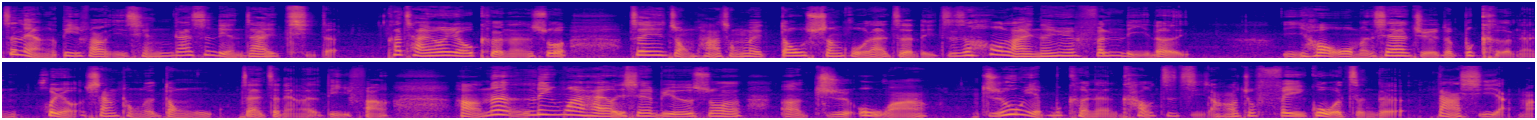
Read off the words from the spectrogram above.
这两个地方以前应该是连在一起的，它才会有可能说这一种爬虫类都生活在这里，只是后来呢，因为分离了。以后我们现在觉得不可能会有相同的动物在这两个地方。好，那另外还有一些，比如说呃植物啊，植物也不可能靠自己，然后就飞过整个大西洋嘛。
